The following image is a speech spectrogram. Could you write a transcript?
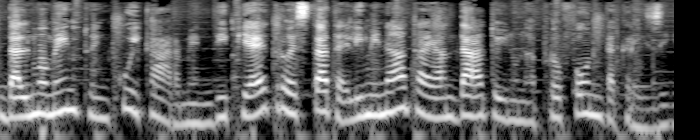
dal momento in cui Carmen Di Pietro è stata eliminata è andato in una profonda crisi.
